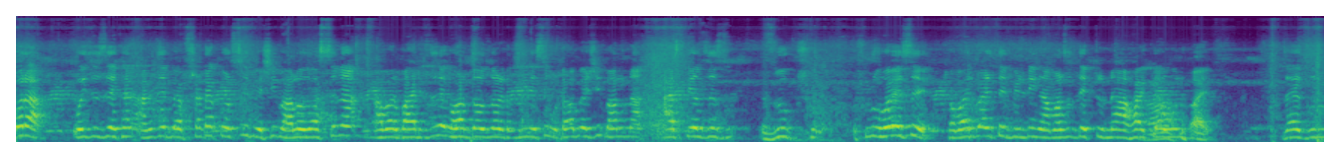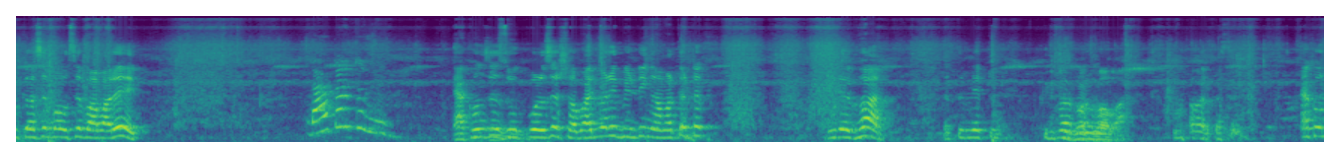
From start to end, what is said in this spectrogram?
পরা ওই যে যেখানে আমি যে ব্যবসাটা করছি বেশি ভালো যাচ্ছে না আবার বাড়িতে যে ঘর দরজাটা দিয়েছি ওটাও বেশি ভালো না। আজকাল যে যুগ শুরু হয়েছে সবার বাড়িতে বিল্ডিং আমার যদি একটু না হয় কেমন হয়? যাই গুরুর কাছে বলছে বাবা রে! এখন যে যুগ পড়েছে সবার বাড়ি বিল্ডিং আমার তো একটা দূরে ঘর। তুমি একটু কৃপা করো বাবা। বাবার কাছে। এখন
